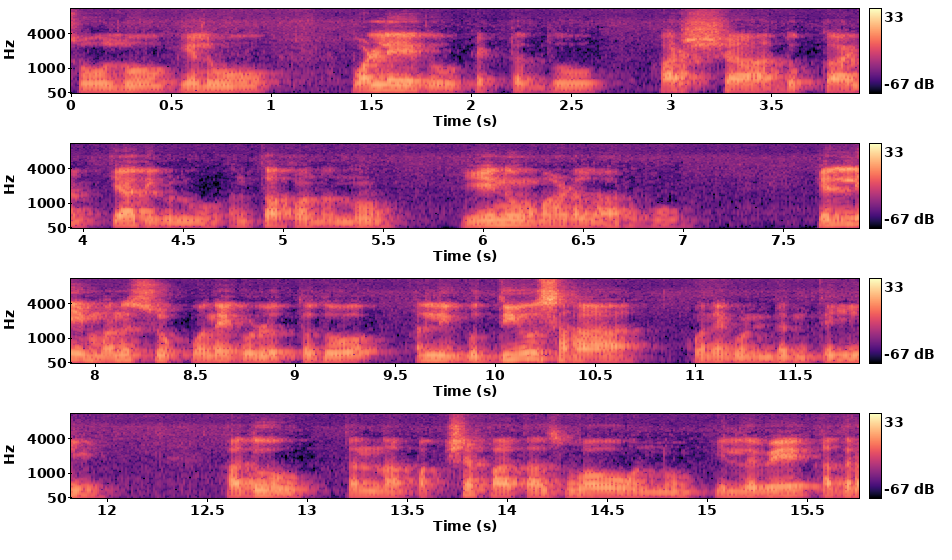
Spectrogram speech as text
ಸೋಲು, ಗೆಲುವು, ಒಳ್ಳೆಯದು, ಕೆಟ್ಟದ್ದು, ಹರ್ಷ, ದುಃಖ ಇತ್ಯಾದಿಗಳು ಅಂತಹವನನ್ನು ಏನೂ ಮಾಡಲಾರವು. ಎಲ್ಲಿ ಮನಸ್ಸು ಕೊನೆಗೊಳ್ಳುತ್ತದೋ ಅಲ್ಲಿ ಬುದ್ಧಿಯೂ ಸಹ ಕೊನೆಗೊಂಡಂತೆಯೇ. ಅದು ತನ್ನ ಪಕ್ಷಪಾತ ಸ್ವಭಾವವನ್ನು ಇಲ್ಲವೇ ಅದರ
